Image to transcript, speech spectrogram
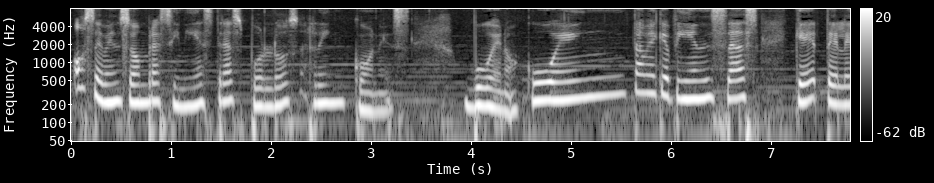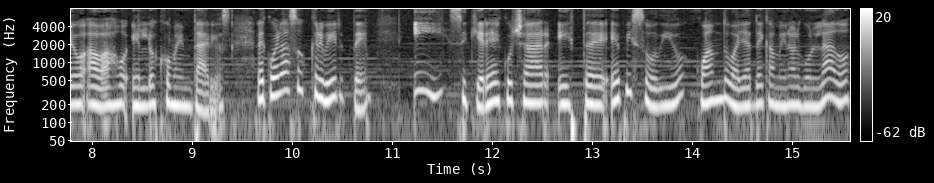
o se ven sombras siniestras por los rincones. Bueno, cuéntame qué piensas que te leo abajo en los comentarios. Recuerda suscribirte y si quieres escuchar este episodio cuando vayas de camino a algún lado,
